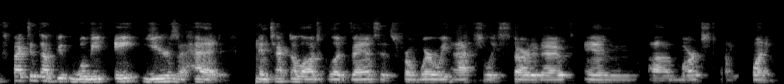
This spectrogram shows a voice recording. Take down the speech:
expected that we'll be eight years ahead in technological advances from where we actually started out in uh, March 2020.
